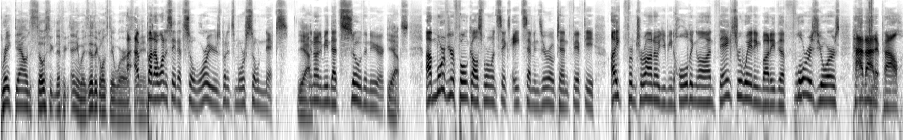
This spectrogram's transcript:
break down so significant? Anyways, they're the Golden State Warriors. I, I- mean, but I want to say that's so Warriors, but it's more so Knicks. Yeah. You know what I mean? That's so the New York Yeah. Knicks. Uh, more of your phone calls, 416-870-1050. Ike from Toronto, you've been holding on. Thanks for waiting, buddy. The floor is yours. Have at it, pal.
